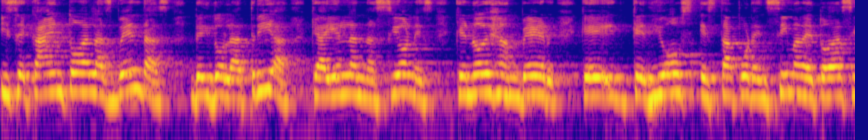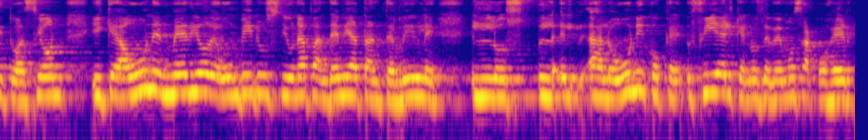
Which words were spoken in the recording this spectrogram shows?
y se caen todas las vendas de idolatría que hay en las naciones, que no dejan ver que, que Dios está por encima de toda situación y que aún en medio de un virus y una pandemia tan terrible, los, a lo único que fiel que nos debemos acoger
